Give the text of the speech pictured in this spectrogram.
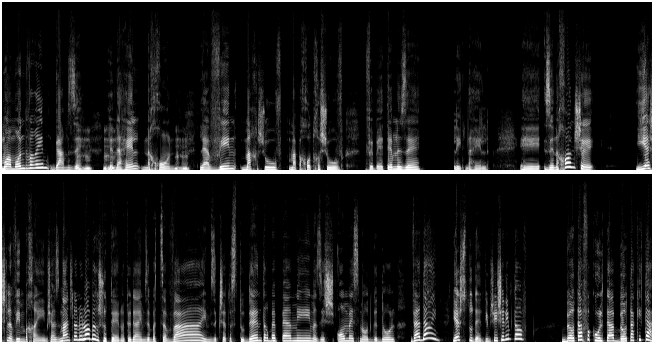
כמו המון דברים, גם זה. מהמם, מהמם, לנהל נכון, מהמם. להבין מה חשוב, מה פחות חשוב, ובהתאם לזה להתנהל. אה, זה נכון שיש שלבים בחיים שהזמן שלנו לא ברשותנו, אתה יודע, אם זה בצבא, אם זה כשאתה סטודנט הרבה פעמים, אז יש עומס מאוד גדול, ועדיין, יש סטודנטים שישנים טוב. באותה פקולטה, באותה כיתה.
